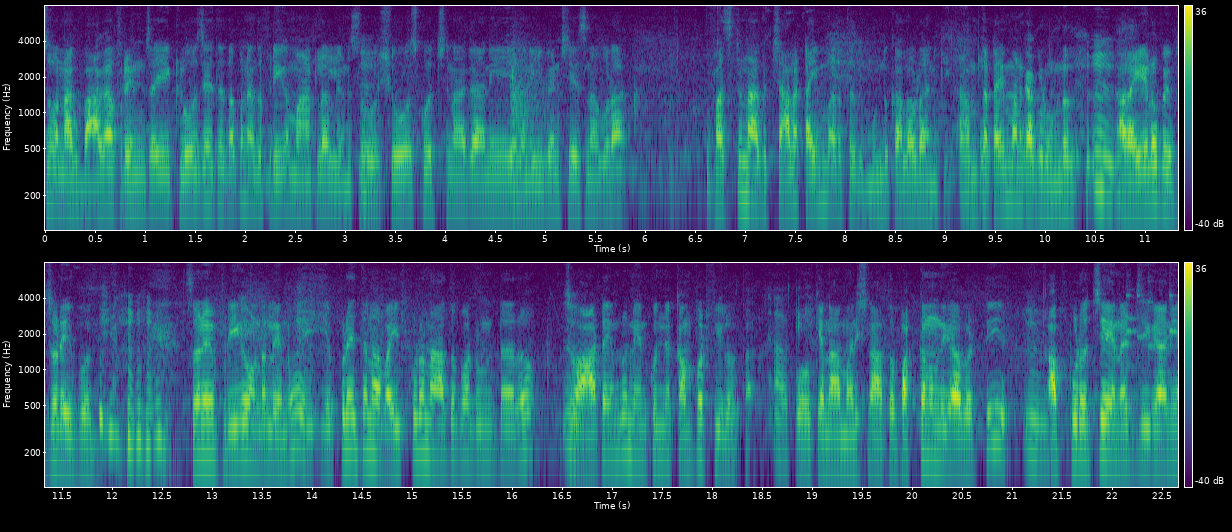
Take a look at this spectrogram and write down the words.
సో నాకు బాగా ఫ్రెండ్స్ అయ్యి క్లోజ్ అయితే తప్ప నేను అంత ఫ్రీగా మాట్లాడలేను. సో షోస్కి వచ్చినా కానీ ఏదైనా ఈవెంట్స్ చేసినా కూడా ఫస్ట్ నాకు చాలా టైం పడుతుంది ముందు కలవడానికి. అంత టైం మనకు అక్కడ ఉండదు. అది అయ్యేలోపు ఎపిసోడ్ అయిపోద్ది. సో నేను ఫ్రీగా ఉండలేను. ఎప్పుడైతే నా వైఫ్ కూడా నాతో పాటు ఉంటారో సో ఆ టైంలో నేను కొంచెం కంఫర్ట్ ఫీల్ అవుతా. ఓకే. నా మనిషి నాతో పక్కన ఉంది కాబట్టి అప్పుడు వచ్చే ఎనర్జీ కానీ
